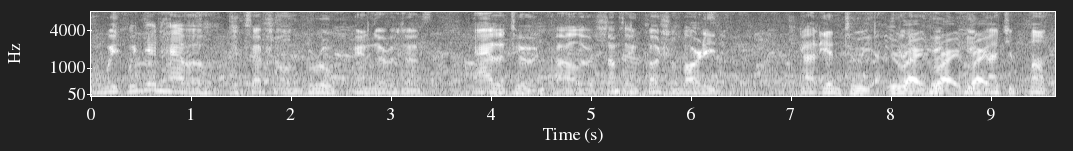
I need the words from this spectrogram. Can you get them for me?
Well, we, we did have an exceptional group, and there was a attitude, Carl. There was something Coach Lombardi got into you. You're you right, he, right, he right. got you pumped.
